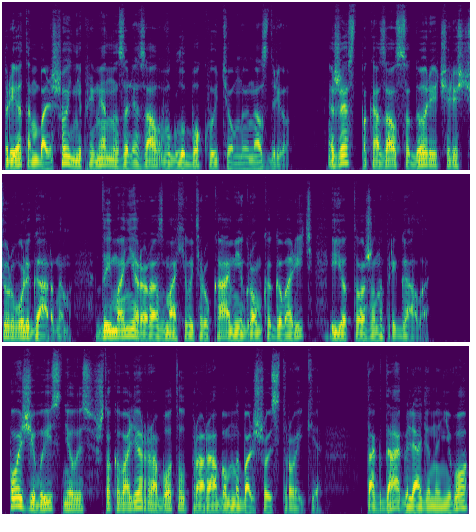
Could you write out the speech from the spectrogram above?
При этом большой непременно залезал в глубокую темную ноздрю. Жест показался Доре чересчур вульгарным, да и манера размахивать руками и громко говорить ее тоже напрягала. Позже выяснилось, что кавалер работал прорабом на большой стройке. Тогда, глядя на него,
